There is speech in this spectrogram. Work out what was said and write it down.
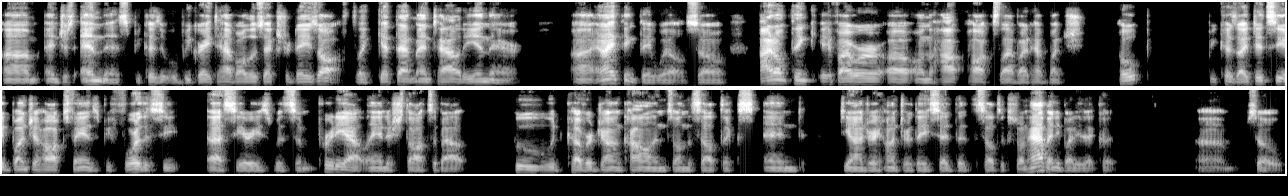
um, and just end this because it would be great to have all those extra days off. Like get that mentality in there, uh, and I think they will. So I don't think if I were uh, on the Haw- Hawks lab, I'd have much hope because I did see a bunch of Hawks fans before the se- uh, series with some pretty outlandish thoughts about who would cover John Collins on the Celtics and DeAndre Hunter. They said that the Celtics don't have anybody that could. Um, so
